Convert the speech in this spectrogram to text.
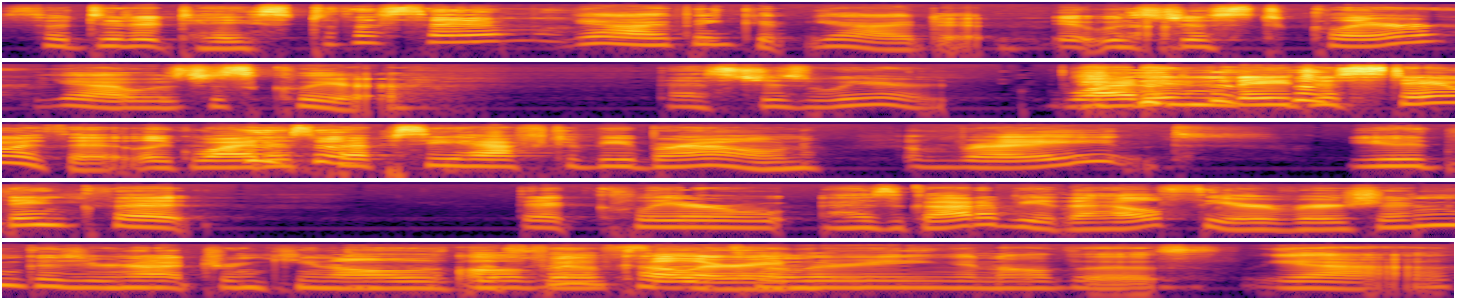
So did it taste the same? Yeah, I think it. Yeah, I did. It was just clear. Yeah, it was just clear. That's just weird. Why didn't they just stay with it? Like, why does Pepsi have to be brown? Right? You'd think that that clear has got to be the healthier version because you're not drinking all of the all food the coloring. food coloring and all the yeah.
